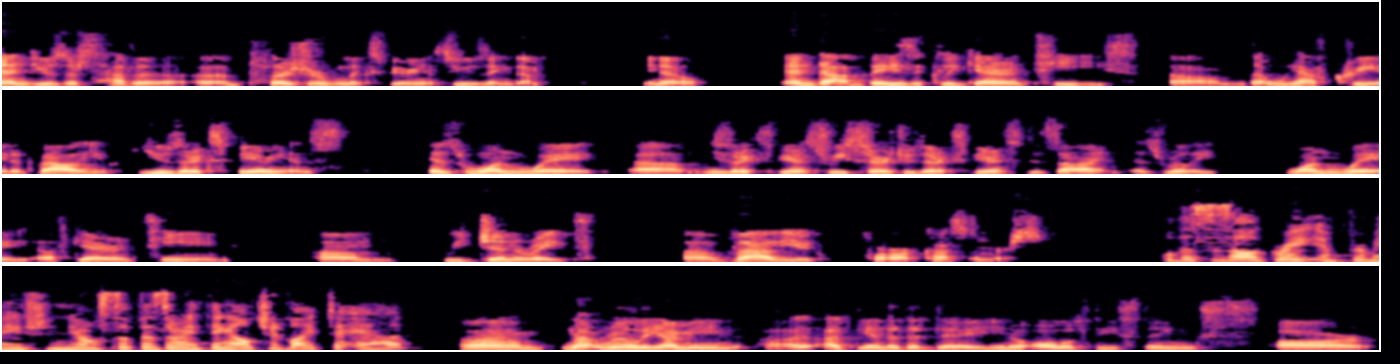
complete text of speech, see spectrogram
end users have a, a pleasurable experience using them. You know, and that basically guarantees um, that we have created value. User experience is one way. Uh, user experience research, user experience design is really one way of guaranteeing um, we generate uh, value for our customers. Well, this is all great information, Joseph. Is there anything else you'd like to add? Um, not really. I mean, at the end of the day, you know, all of these things are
